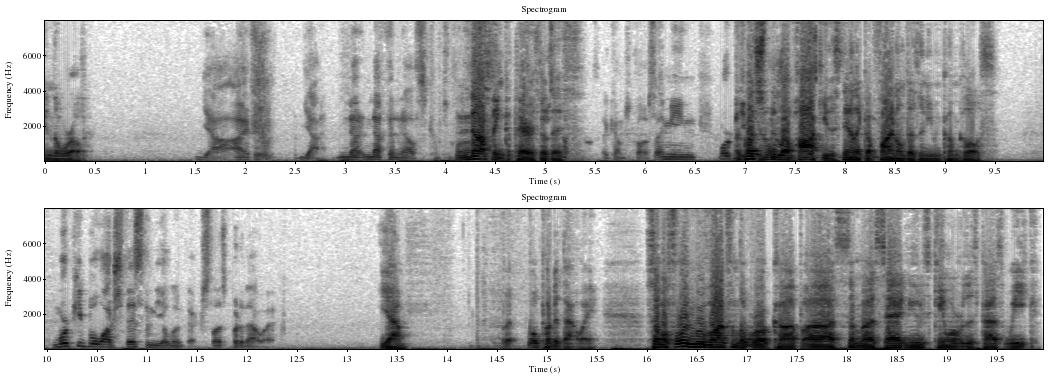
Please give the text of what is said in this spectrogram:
in the world. Yeah, I. Yeah, no, nothing else comes close. Nothing compares to this. that comes close. I mean, more As much as we love hockey, the Stanley Cup final doesn't even come close. more people watch this than the Olympics. Let's put it that way. Yeah, but we'll put it that way. So before we move on from the World Cup, uh, some uh, sad news came over this past week.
